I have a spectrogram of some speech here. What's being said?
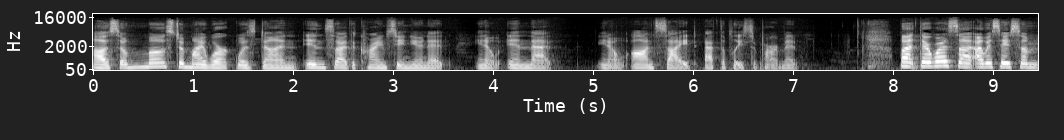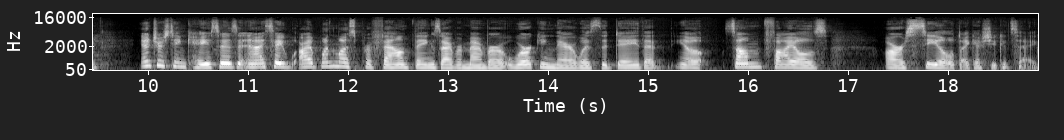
Uh, so most of my work was done inside the crime scene unit, you know, in that, you know, on site at the police department. But there was, uh, I would say, some interesting cases, and I say I, one of the most profound things I remember working there was the day that you know some files are sealed, I guess you could say,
